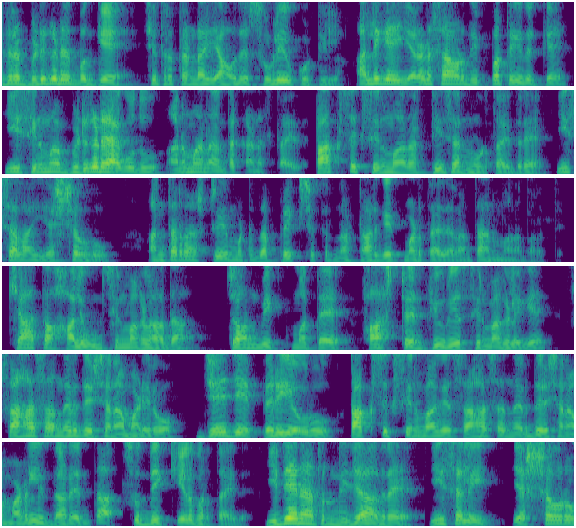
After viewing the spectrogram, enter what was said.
ಇದರ ಬಿಡುಗಡೆ ಬಗ್ಗೆ ಚಿತ್ರತಂಡ ಯಾವುದೇ ಸುಳಿವು ಕೊಟ್ಟಿಲ್ಲ. ಅಲ್ಲಿಗೆ ಎರಡ್ ಸಾವಿರದ ಇಪ್ಪತ್ತೈದಕ್ಕೆ ಈ ಸಿನಿಮಾ ಬಿಡುಗಡೆ ಆಗೋದು ಅನುಮಾನ ಅಂತ ಕಾಣಿಸ್ತಾ ಇದೆ. ಟಾಕ್ಸಿಕ್ ಸಿನಿಮಾದ ಟೀಸರ್ ನೋಡ್ತಾ ಇದ್ರೆ ಈ ಸಲ ಯಶ್ ಅವರು ಅಂತಾರಾಷ್ಟ್ರೀಯ ಮಟ್ಟದ ಪ್ರೇಕ್ಷಕರನ್ನ ಟಾರ್ಗೆಟ್ ಮಾಡ್ತಾ ಇದ್ದಾರೆ ಅಂತ ಅನುಮಾನ ಬರುತ್ತೆ. ಖ್ಯಾತ ಹಾಲಿವುಡ್ ಸಿನಿಮಾಗಳಾದ ಜಾನ್ ವಿಕ್ ಮತ್ತೆ ಫಾಸ್ಟ್ ಅಂಡ್ ಫ್ಯೂರಿಯಸ್ ಸಿನಿಮಾಗಳಿಗೆ ಸಾಹಸ ನಿರ್ದೇಶನ ಮಾಡಿರೋ ಜೆ ಜೆ ಪೆರಿ ಅವರು ಟಾಕ್ಸಿಕ್ ಸಿನಿಮಾಗೆ ಸಾಹಸ ನಿರ್ದೇಶನ ಮಾಡಲಿದ್ದಾರೆ ಅಂತ ಸುದ್ದಿ ಕೇಳಿ ಬರ್ತಾ ಇದೆ. ಇದೇನಾದ್ರೂ ನಿಜ ಆದ್ರೆ ಈ ಸಲಿ ಯಶ್ ಅವರು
